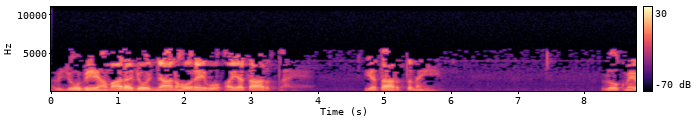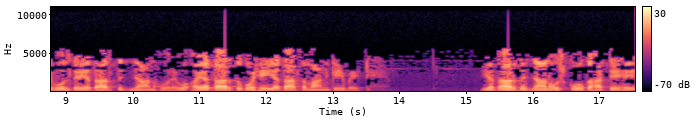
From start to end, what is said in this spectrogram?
अभी जो भी हमारा जो ज्ञान हो रहे, वो अयथार्थ है। यथार्थ नहीं। लोक में बोलते यथार्थ ज्ञान हो रहे वो अयथार्थ को ही यथार्थ मान के बैठे यथार्थ ज्ञान उसको कहते हैं।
